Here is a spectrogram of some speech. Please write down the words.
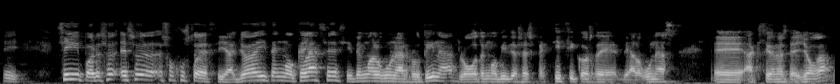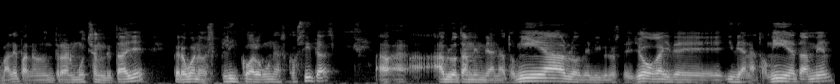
Sí, Sí, por eso, eso, eso justo decía. Yo ahí tengo clases y tengo algunas rutinas, luego tengo vídeos específicos de, de algunas eh, acciones de yoga, ¿vale? Para no entrar mucho en detalle, pero bueno, explico algunas cositas. hablo también de anatomía, hablo de libros de yoga y de, y de anatomía también.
